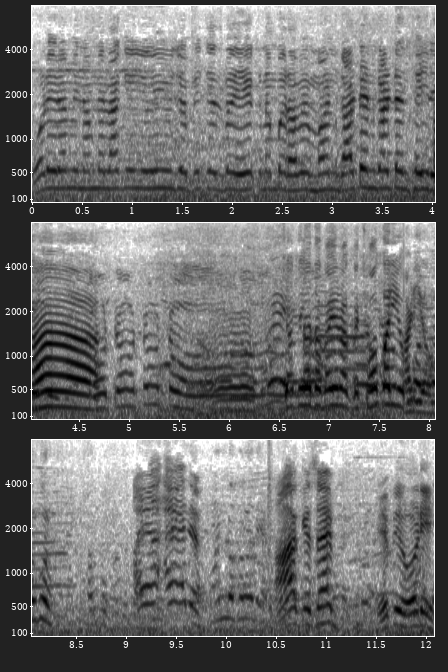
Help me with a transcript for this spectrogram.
હોળી રમીને અમને લાગી ગયું છે પ્રિતેશભાઈ એક નંબર હવે મન ગાર્ડન ગાર્ડન થઈ હા. રહ્યું છે. ટો, ટો, ટો, ટો. ચકલો તો કયો ને છોકરીઓ. પાડ્યો આયા, આયા રે. હા કે સાહેબ હેપી હોળી.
